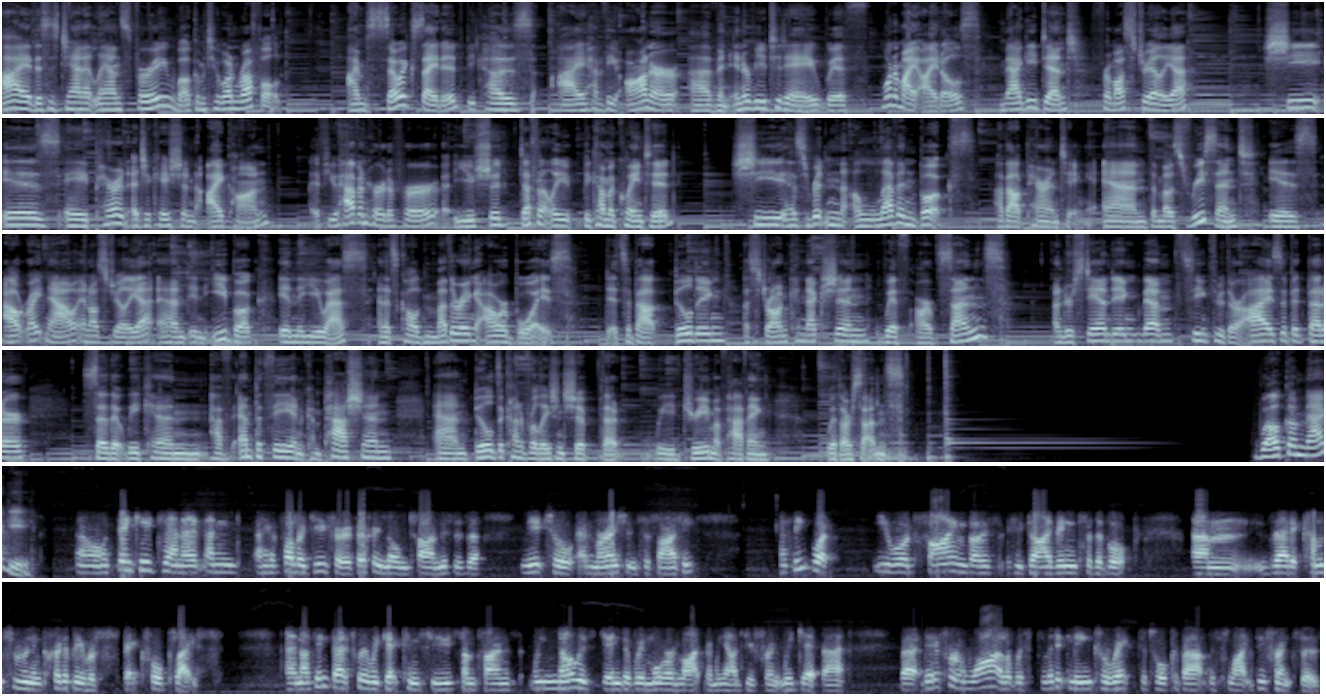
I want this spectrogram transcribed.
Hi, this is Janet Lansbury. Welcome to Unruffled. I'm so excited because I have the honor of an interview today with one of my idols, Maggie Dent from Australia. She is a parent education icon. If you haven't heard of her, you should definitely become acquainted. She has written 11 books about parenting, and the most recent is out right now in Australia and in ebook in the US, and it's called Mothering Our Boys. It's about building a strong connection with our sons, understanding them, seeing through their eyes a bit better, so that we can have empathy and compassion and build the kind of relationship that we dream of having with our sons. Welcome, Maggie. Oh, thank you, Janet. And I have followed you for a very long time. This is a mutual admiration society. I think what you would find those who dive into the book um, that it comes from an incredibly respectful place. And I think that's where we get confused sometimes. We know as gender we're more alike than we are different. We get that. But there for a while it was politically incorrect to talk about the slight differences.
